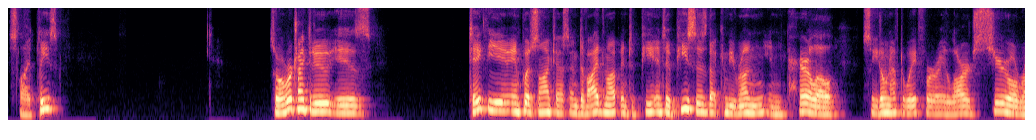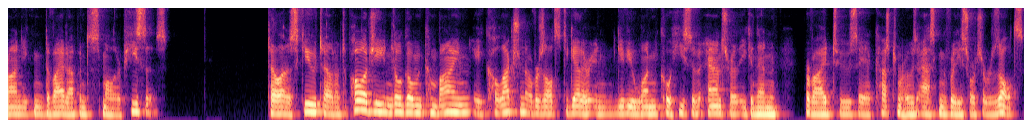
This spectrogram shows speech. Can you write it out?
Slide, please. So what we're trying to do is take the input song test and divide them up into, into pieces that can be run in parallel. So you don't have to wait for a large serial run. You can divide it up into smaller pieces. Tell it a SKU, tell it a topology, and it'll go and combine a collection of results together and give you one cohesive answer that you can then provide to, say, a customer who's asking for these sorts of results.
